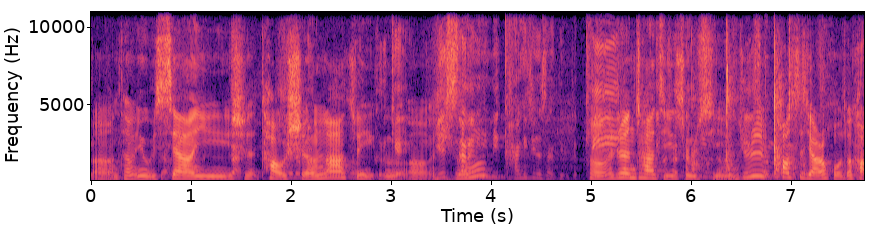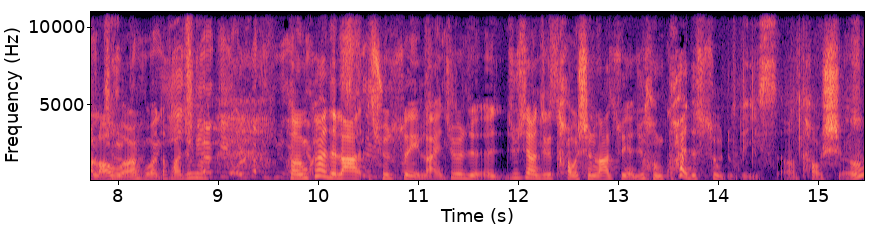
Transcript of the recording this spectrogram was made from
嗯，他们有像以是套绳拉罪恶啊，说，嗯，任他急速行，就是靠自己而活，都靠老五而活的话，就会很快的拉出罪来，就是呃，就像这个套绳拉罪，就很快的速度的意思啊，套绳。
